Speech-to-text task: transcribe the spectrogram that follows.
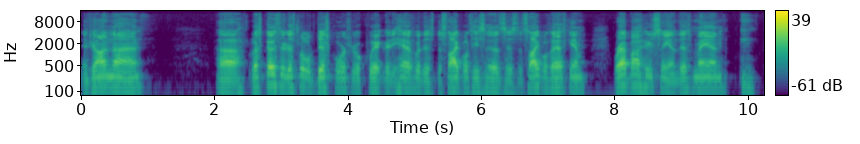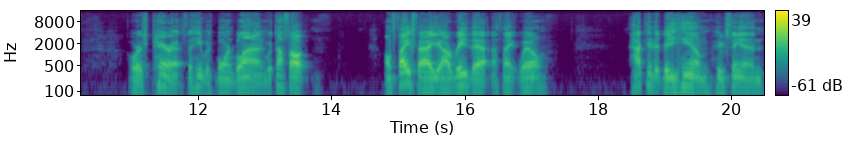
in John nine. Uh, let's go through this little discourse real quick that he has with his disciples. He says his disciples ask him, "Rabbi, who sinned, this man or his parents, that he was born blind?" Which I thought, on face value, I read that and I think, well, how could it be him who sinned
